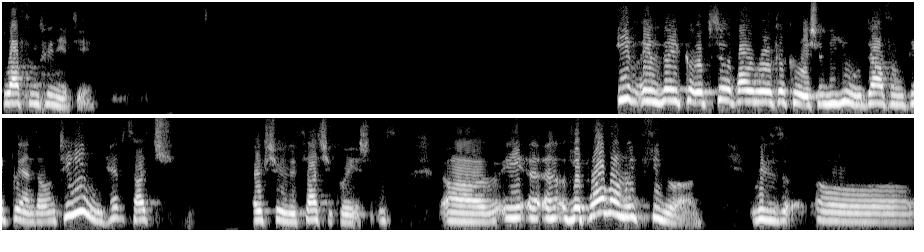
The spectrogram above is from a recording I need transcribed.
plus infinity. if, if the pseudo-parabolic equation u doesn't depend on t, we have such, actually such equations. Uh, uh, the problem is similar with uh,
